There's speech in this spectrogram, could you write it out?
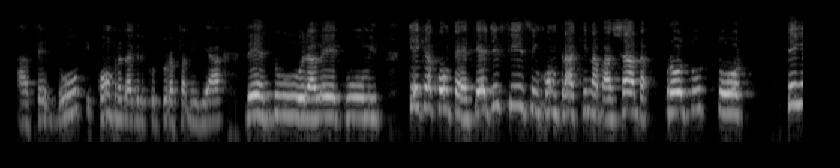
A SEDUC compra da agricultura familiar, verdura, legumes. O que, que acontece? É difícil encontrar aqui na Baixada produtor tem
